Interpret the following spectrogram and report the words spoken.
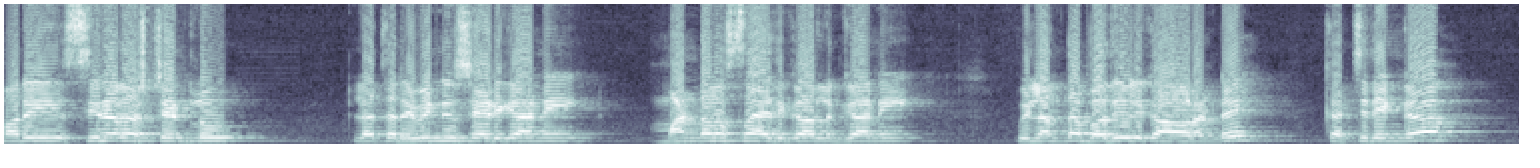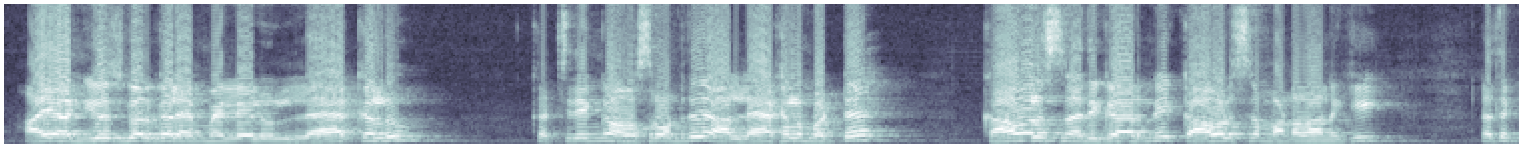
మరి సీనియర్ అసిస్టెంట్లు లేకపోతే రెవెన్యూ సైడ్ కానీ మండల స్థాయి అధికారులకు కానీ వీళ్ళంతా బదిలీలు కావాలంటే ఖచ్చితంగా ఆయా నియోజకవర్గాల ఎమ్మెల్యేలు లేఖలు ఖచ్చితంగా అవసరం ఉంటుంది. ఆ లేఖలను బట్టే కావలసిన అధికారిని కావలసిన మండలానికి లేకపోతే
